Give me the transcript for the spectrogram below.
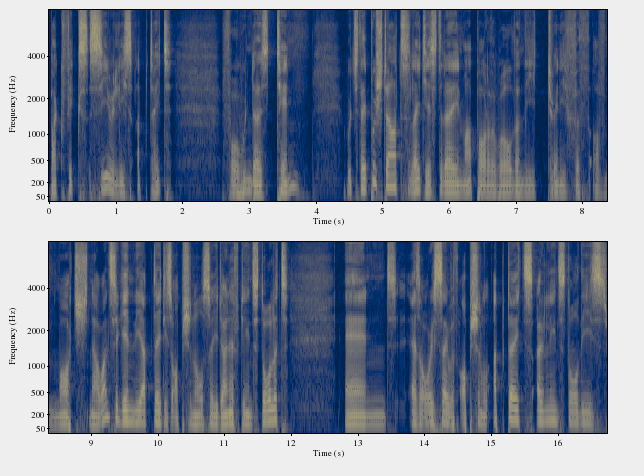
bug fix C release update for Windows 10, which they pushed out late yesterday in my part of the world on the 25th of March. Now, once again, the update is optional, so you don't have to install it. And as I always say with optional updates, only install these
